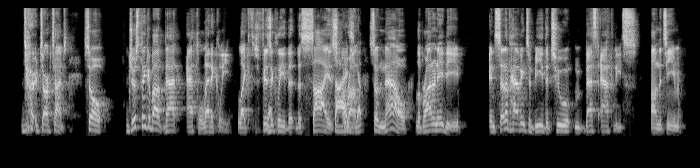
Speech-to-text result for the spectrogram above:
dark, dark times. So just think about that athletically, like physically, yep. the, the size, size around. Yep. So now LeBron and AD, instead of having to be the two best athletes on the team,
